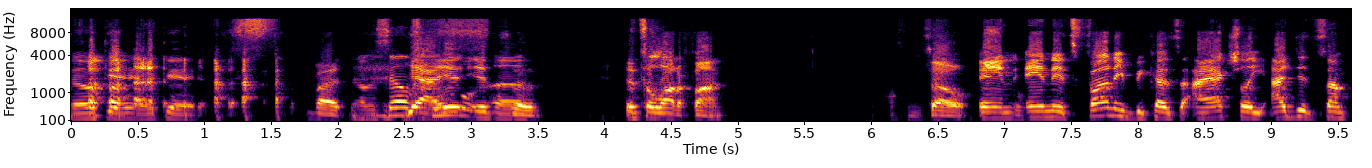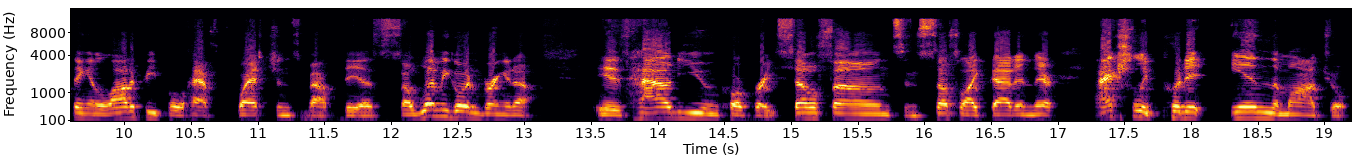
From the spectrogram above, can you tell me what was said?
okay okay but now, it sounds yeah, it, it's uh, a it's a lot of fun. awesome. So and and it's funny because I actually I did something and a lot of people have questions about this. So let me go ahead and bring it up. Is how do you incorporate cell phones and stuff like that in there? Actually put it in the module.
